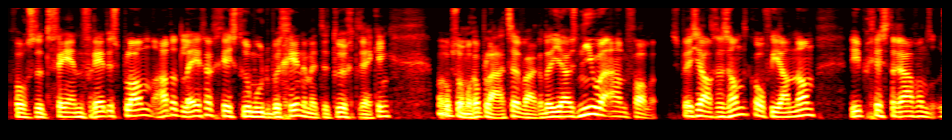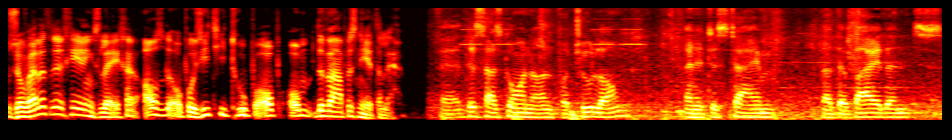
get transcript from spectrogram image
Volgens het VN-vredesplan had het leger gisteren moeten beginnen met de terugtrekking. Maar op sommige plaatsen waren er juist nieuwe aanvallen. Speciaal gezant Kofi Annan riep gisteravond zowel het regeringsleger als de oppositietroepen op om de wapens neer te leggen. Uh, this has gone on for too long and it is time that the violence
